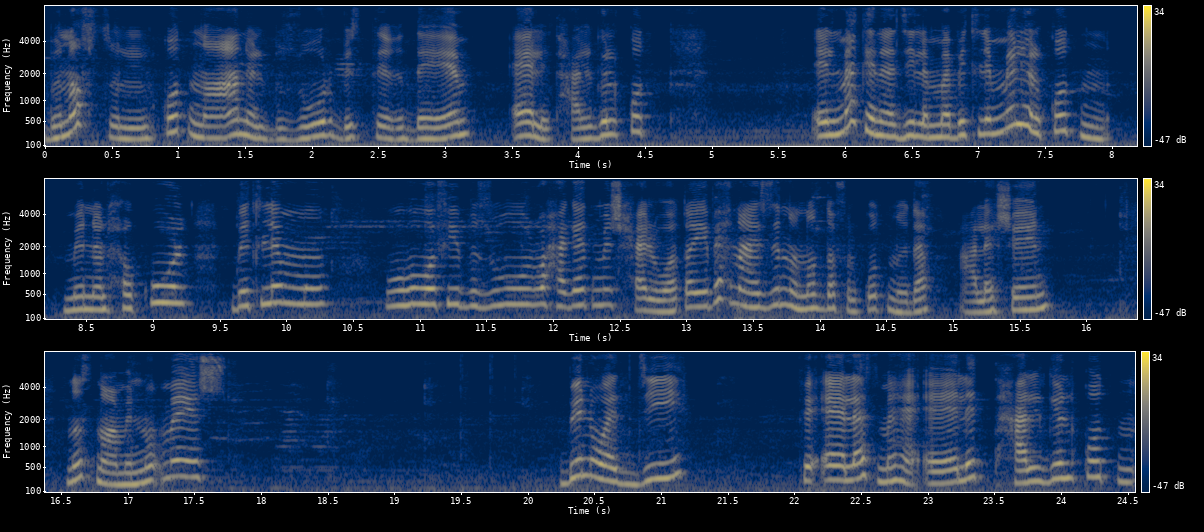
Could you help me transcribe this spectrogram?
بنفصل القطن عن البذور باستخدام آلة حلج القطن. المكنة دي لما بتلملي القطن من الحقول بتلمه وهو فيه بذور وحاجات مش حلوة. طيب إحنا عايزين ننضف القطن ده علشان نصنع منه قماش. بنوديه في آلة اسمها آلة حلج القطن.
